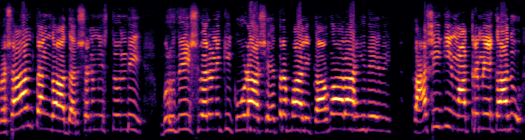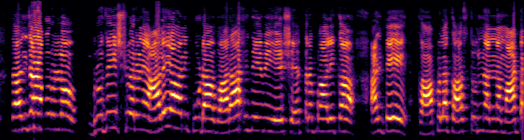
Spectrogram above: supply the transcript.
ప్రశాంతంగా దర్శనమిస్తుంది. బృహదీశ్వరునికి కూడా క్షేత్రపాలిక వారాహిదేవి కాశీకి మాత్రమే కాదు తంజావూరులో బృజేశ్వరుని ఆలయాన్ని కూడా వారాహిదేవి ఏ క్షేత్రపాలిక అంటే కాపల కాస్తుందన్నమాట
